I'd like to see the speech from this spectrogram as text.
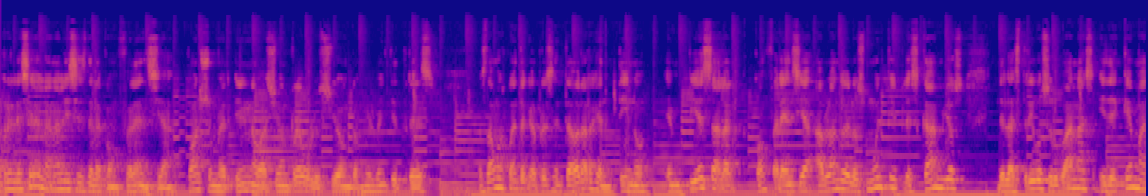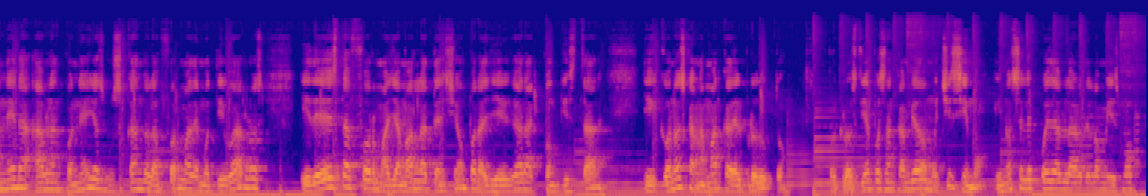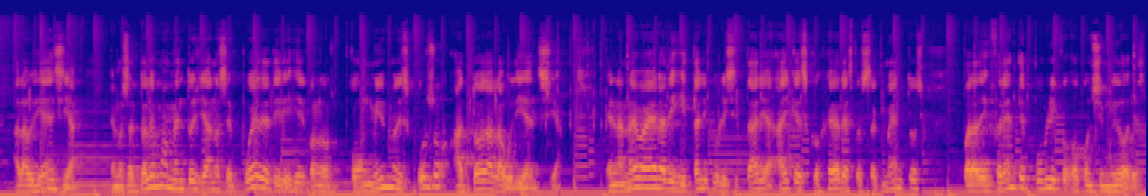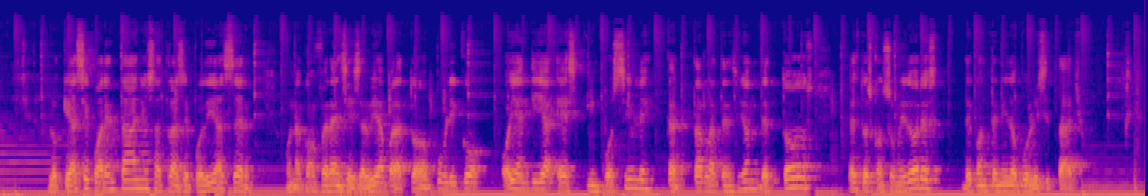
Al realizar el análisis de la conferencia Consumer Innovación Revolución 2023, nos damos cuenta que el presentador argentino empieza la conferencia hablando de los múltiples cambios de las tribus urbanas y de qué manera hablan con ellos buscando la forma de motivarlos y de esta forma llamar la atención para llegar a conquistar y conozcan la marca del producto, porque los tiempos han cambiado muchísimo y no se le puede hablar de lo mismo a la audiencia en los actuales momentos ya no se puede dirigir con, los, con un mismo discurso a toda la audiencia. En la nueva era digital y publicitaria hay que escoger estos segmentos para diferente público o consumidores. Lo que hace 40 años atrás se podía hacer una conferencia y servía para todo público, hoy en día es imposible captar la atención de todos estos consumidores de contenido publicitario.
